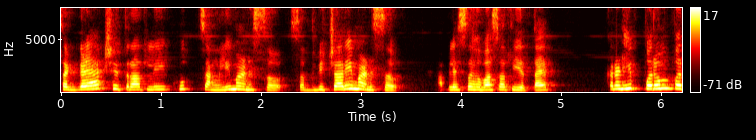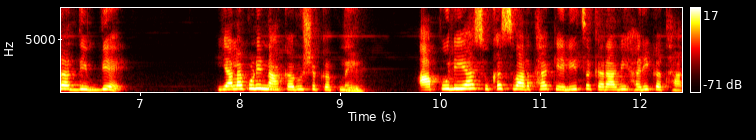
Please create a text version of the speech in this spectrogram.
सगळ्या क्षेत्रातली खूप चांगली माणसं सद्विचारी माणसं आपल्या सहवासात येत आहेत कारण ही परंपरा दिव्य आहे. याला कोणी नाकारू शकत नाही. हम्म. आपुलिया सुखस्वार्था केलीच करावी हरिकथा.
